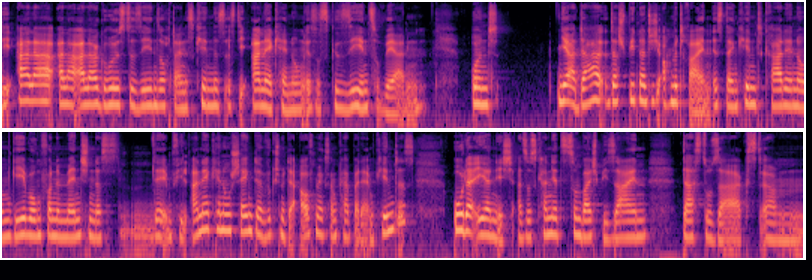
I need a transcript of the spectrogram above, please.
Die aller, aller, allergrößte Sehnsucht deines Kindes ist die Anerkennung, ist es gesehen zu werden. Und ja, da, das spielt natürlich auch mit rein. Ist dein Kind gerade in der Umgebung von einem Menschen, das, der ihm viel Anerkennung schenkt, der wirklich mit der Aufmerksamkeit bei deinem Kind ist, oder eher nicht? Also es kann jetzt zum Beispiel sein, dass du sagst, ähm,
